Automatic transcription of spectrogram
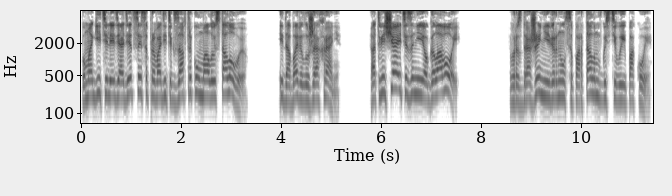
Помогите леди одеться и сопроводите к завтраку в малую столовую». И добавил уже охране. «Отвечайте за нее головой!» В раздражении вернулся порталом в гостевые покои.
